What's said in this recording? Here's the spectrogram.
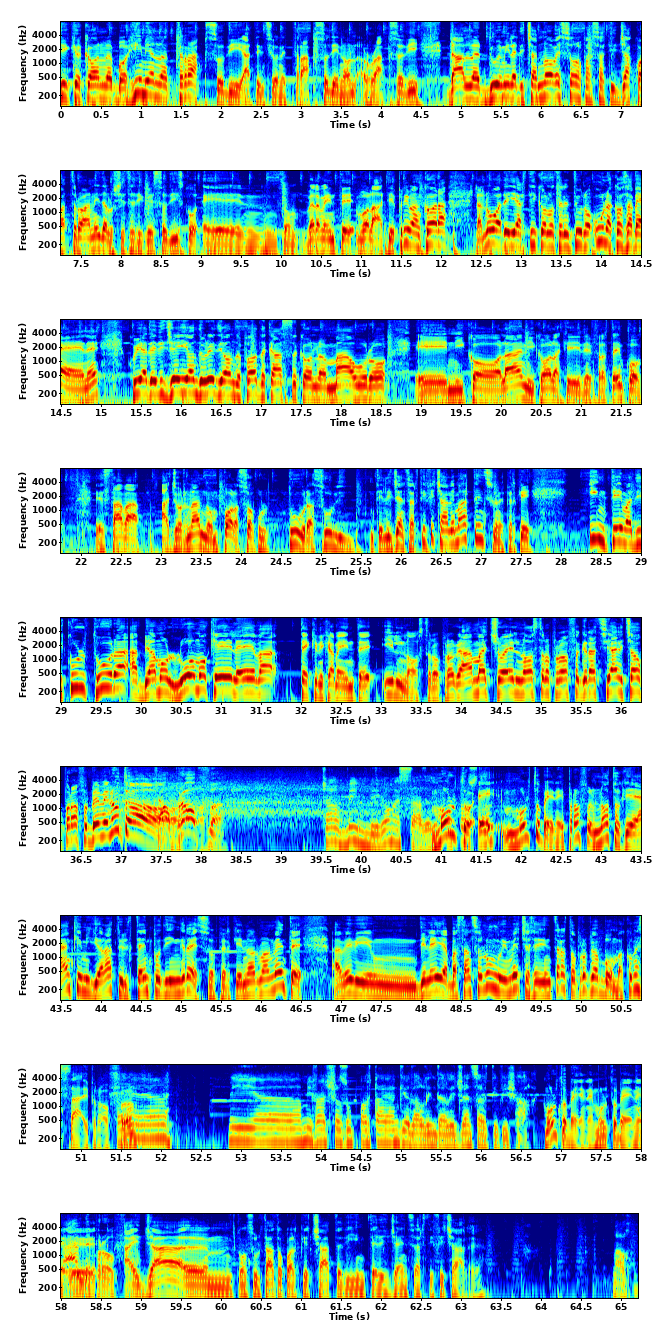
Logic con Bohemian Rhapsody, attenzione Rhapsody non Rhapsody, dal 2019 sono passati già 4 anni dall'uscita di questo disco e mm, sono veramente volati. E prima ancora la nuova degli articolo 31, Una cosa bene, qui a The DJ on the Radio on the podcast con Mauro e Nicola, Nicola che nel frattempo eh, stava aggiornando un po' la sua cultura sull'intelligenza artificiale, ma attenzione perché in tema di cultura abbiamo l'uomo che eleva tecnicamente il nostro programma, cioè il nostro prof Graziani. Ciao prof, benvenuto! Ciao prof! Ciao bimbi, come state? Tutto Molto, eh, molto bene, prof. Noto che hai anche migliorato il tempo di ingresso perché normalmente avevi un delay abbastanza lungo, invece sei entrato proprio a bomba. Come stai, prof? Eh, mi, eh, mi faccio supportare anche io dall'intelligenza artificiale. Molto bene, molto bene. Grande, Eh, prof. Hai già ehm, consultato qualche chat di intelligenza artificiale? No.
